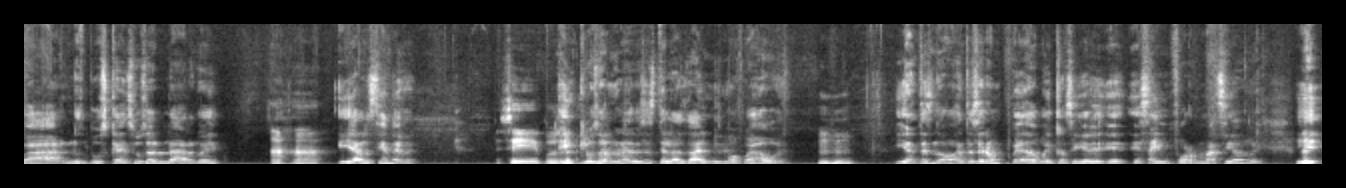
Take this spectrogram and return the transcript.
va, los busca en su celular, güey, Ajá. y ya los tiene, güey. Sí, pues. E incluso algunas veces te las da el mismo juego, güey. Ujú. Y antes no, antes era un pedo, güey, conseguir e- esa información, güey. Y,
